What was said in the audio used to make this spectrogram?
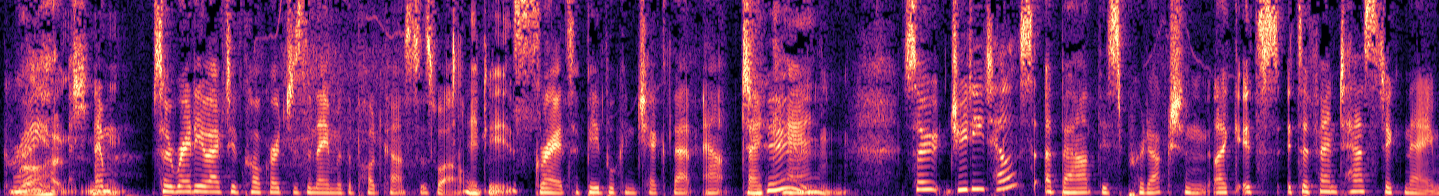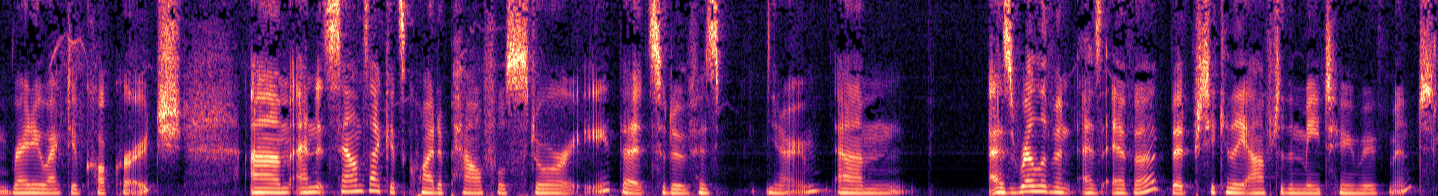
Great. Right. And so Radioactive Cockroach is the name of the podcast as well. It is. Great. So people can check that out too. They can. So Judy, tell us about this production. Like it's it's a fantastic name, Radioactive Cockroach. Um, and it sounds like it's quite a powerful story that sort of has, you know, um, as relevant as ever, but particularly after the Me Too movement.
